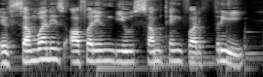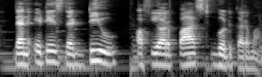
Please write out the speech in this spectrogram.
If someone is offering you something for free, then it is the due of your past good karma.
